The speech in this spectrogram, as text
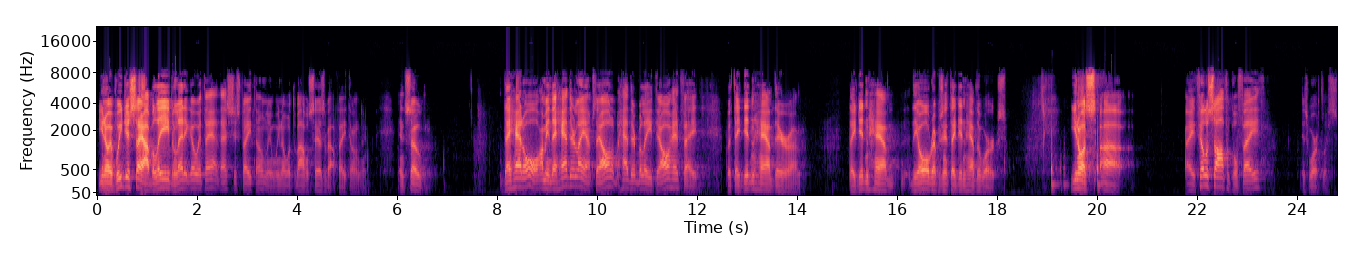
You know, if we just say, I believe and let it go with that, that's just faith only. And we know what the Bible says about faith only. And so they had all, I mean, they had their lamps, they all had their belief, they all had faith, but they didn't have their, um, they didn't have, the oil represents they didn't have the works. You know, uh, a philosophical faith is worthless.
